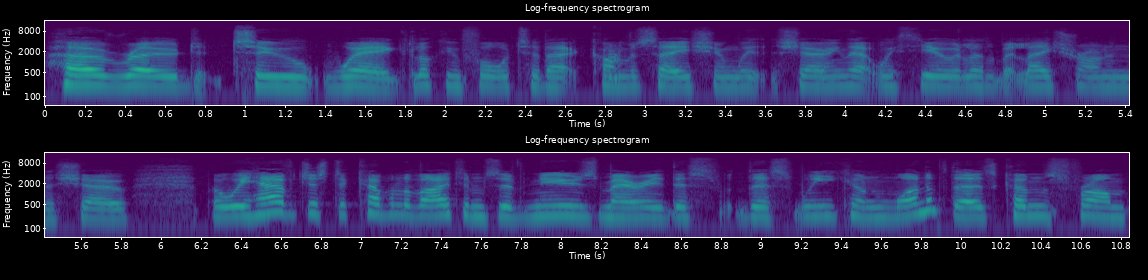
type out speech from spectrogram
her road to WEG. Looking forward to that conversation with sharing that with you a little bit later on in the show. But we have just a couple of items of news, Mary, this this week, and one of those comes from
